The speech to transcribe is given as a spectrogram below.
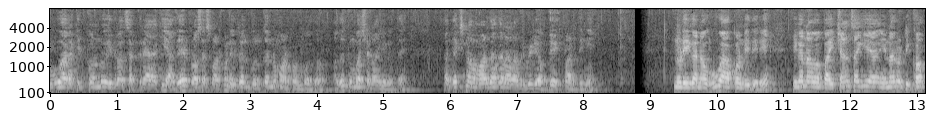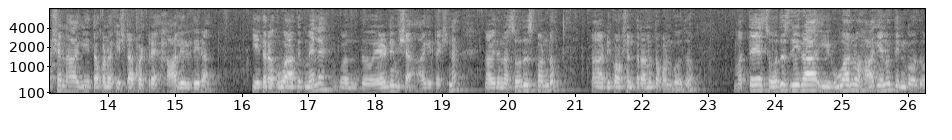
ಹೂವನ್ನ ಕಿತ್ಕೊಂಡು ಇದರಲ್ಲಿ ಸಕ್ಕರೆ ಹಾಕಿ ಅದೇ ಪ್ರೋಸೆಸ್ ಮಾಡ್ಕೊಂಡು ಇದರಲ್ಲಿ ಗುಲ್ಕನ್ನು ಮಾಡ್ಕೊಳ್ಬೋದು. ಅದು ತುಂಬ ಚೆನ್ನಾಗಿರುತ್ತೆ. ಅದು ನಾವು ಮಾಡಿದಾಗ ನಾನು ಅದ್ರ ವಿಡಿಯೋ ಅಪ್ಡೇಟ್ ಮಾಡ್ತೀನಿ. ನೋಡಿ, ಈಗ ನಾವು ಹೂವು ಹಾಕ್ಕೊಂಡಿದ್ದೀರಿ ಈಗ ನಾವು ಬೈ ಚಾನ್ಸ್ ಆಗಿ ಏನಾದ್ರು ಡಿಕಾಕ್ಷನ್ ಆಗಿ ತಗೊಳಕ್ಕೆ ಇಷ್ಟಪಟ್ಟರೆ ಹಾಲು ಇಲ್ದಿರ? ಈ ಥರ ಹೂವು ಹಾಕಿದ್ಮೇಲೆ ಒಂದು ಎರಡು ನಿಮಿಷ ಆಗಿದ ತಕ್ಷಣ ನಾವು ಇದನ್ನು ಸೋದಿಸ್ಕೊಂಡು ಡಿಕಾಕ್ಷನ್ ಥರನೂ ತೊಗೊಳ್ಬೋದು ಮತ್ತು ಸೋದಿಸ್ದಿರ ಈ ಹೂವನ್ನು ಹಾಗೇನೂ ತಿನ್ಬೋದು.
